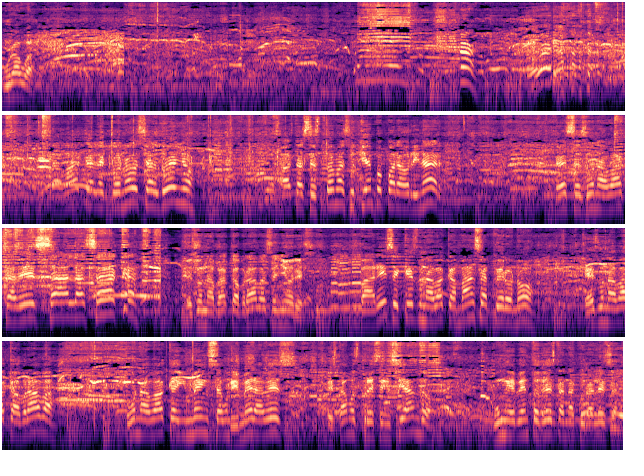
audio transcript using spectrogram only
Tungurahua. La vaca le conoce al dueño. Hasta se toma su tiempo para orinar. Esa es una vaca de Salasaca. Es una vaca brava, señores. Parece que es una vaca mansa, pero no. Es una vaca brava. Una vaca inmensa. Primera vez estamos presenciando un evento de esta naturaleza.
